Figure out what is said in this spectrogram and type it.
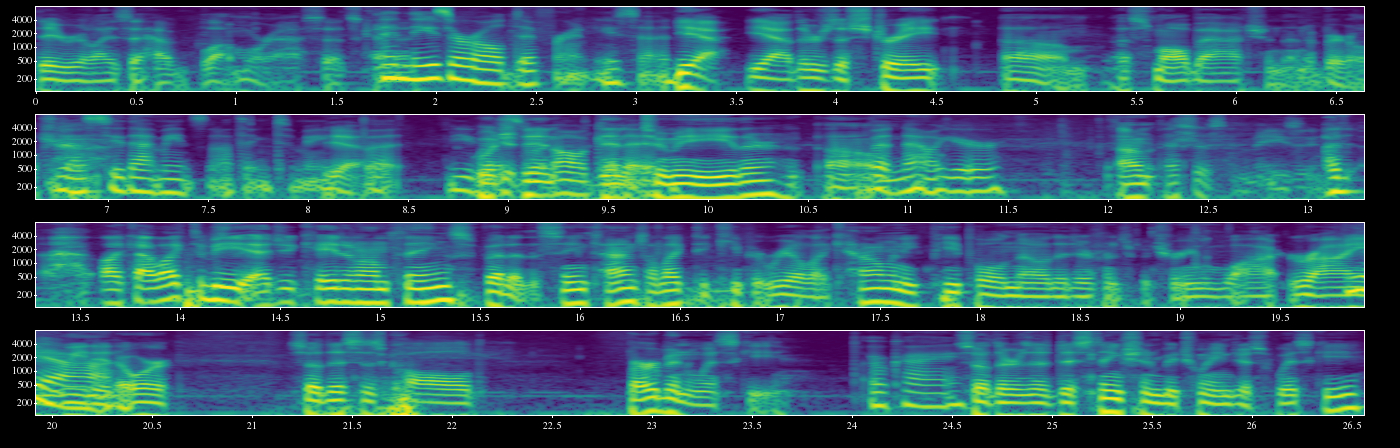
they realize they have a lot more assets. Kind And these are all different. You said. Yeah, yeah. There's a straight, um, a small batch, and then a barrel shot. Yeah. See, that means nothing to me. Yeah. But you which guys didn't, would all get didn't it. to me either. Um, But now you're. I'm, That's just amazing. I, like I like to be educated on things, but at the same time, I like to keep it real. Like, how many people know the difference between wi- rye Yeah. and wheated? Or, so this is called bourbon whiskey. Okay. So there's a distinction between just whiskey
